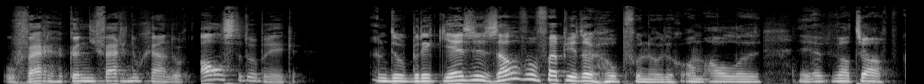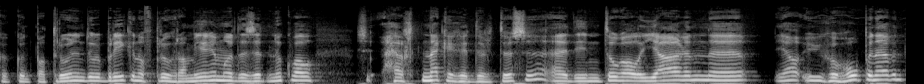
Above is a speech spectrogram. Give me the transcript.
Hoe ver, je kunt niet ver genoeg gaan door alles te doorbreken. En doorbreek jij ze zelf of heb je er hulp voor nodig om al... eh, wat, ja, je kunt patronen doorbreken of programmeren, maar er zitten ook wel hardnekkigen ertussen, eh, die toch al jaren eh, ja, u geholpen hebben.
